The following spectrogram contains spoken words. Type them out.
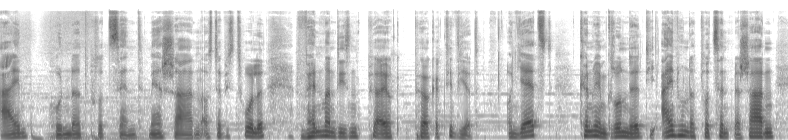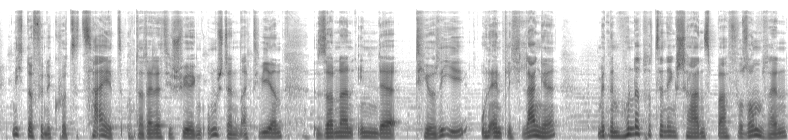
100% mehr Schaden aus der Pistole, wenn man diesen Perk, aktiviert. Und jetzt können wir im Grunde die 100% mehr Schaden nicht nur für eine kurze Zeit unter relativ schwierigen Umständen aktivieren, sondern in der Theorie unendlich lange mit einem hundertprozentigen Schadensbuff rumrennen,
